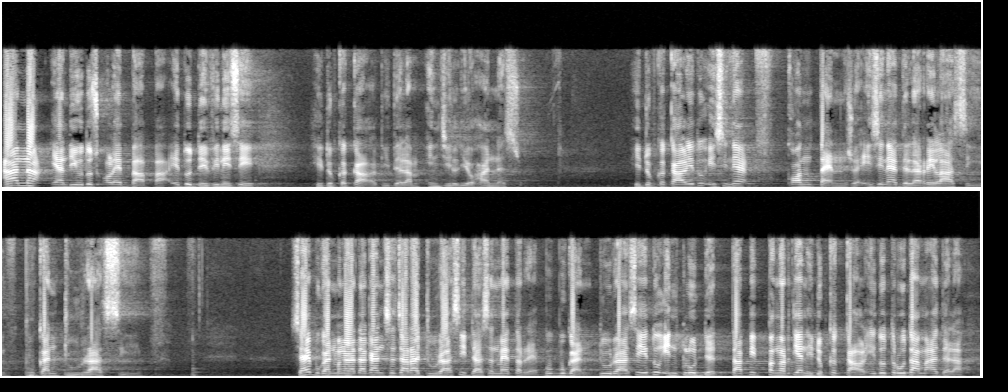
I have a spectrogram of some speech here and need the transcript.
anak yang diutus oleh Bapa, itu definisi hidup kekal di dalam Injil Yohanes. Hidup kekal itu isinya konten, isinya adalah relasi, bukan durasi. Saya bukan mengatakan secara durasi doesn't matter ya, bukan. Durasi itu included, tapi pengertian hidup kekal itu terutama adalah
